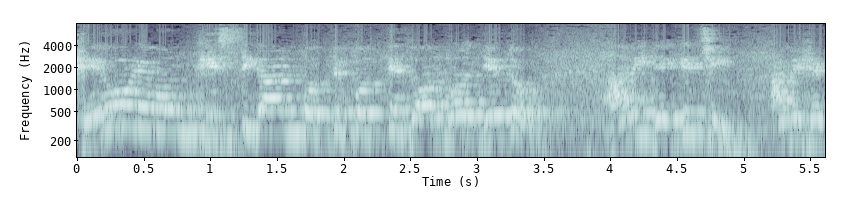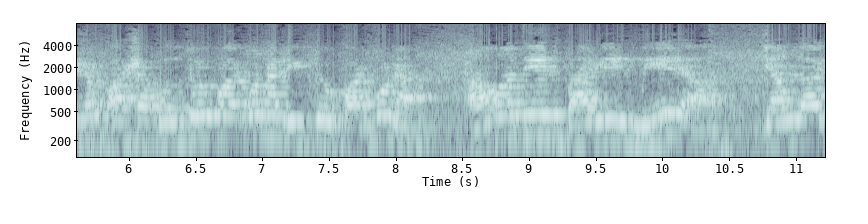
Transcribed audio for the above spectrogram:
শেওর এবং খিস্তি গান করতে করতে দলবল যেত। আমি দেখেছি, আমি সেসব ভাষা বলতেও পারব না, লিখতেও পারব না। আমাদের বাড়ির মেয়েরা জানলার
